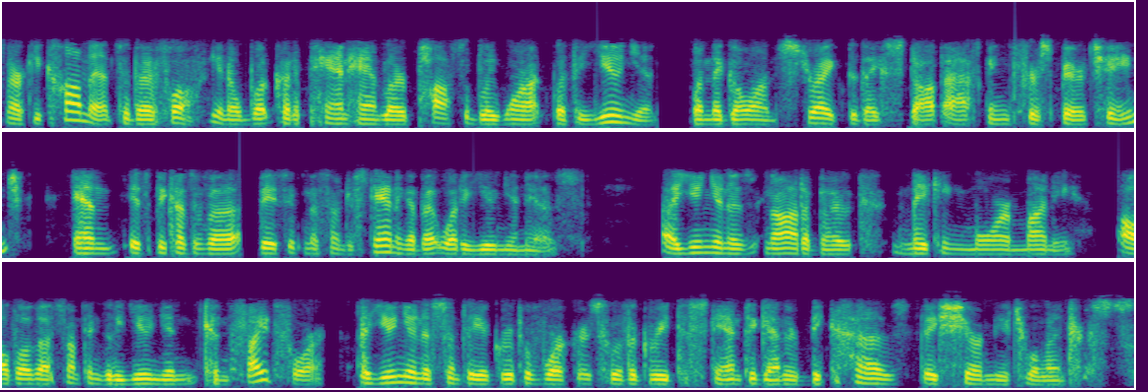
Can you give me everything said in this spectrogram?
snarky comments about, well, you know, what could a panhandler possibly want with a union? When they go on strike, do they stop asking for spare change? And it's because of a basic misunderstanding about what a union is. A union is not about making more money, although that's something that a union can fight for. A union is simply a group of workers who have agreed to stand together because they share mutual interests.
